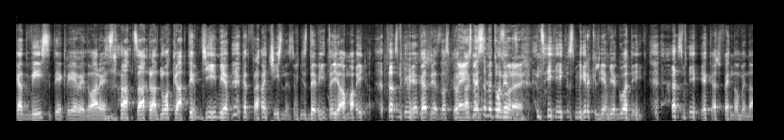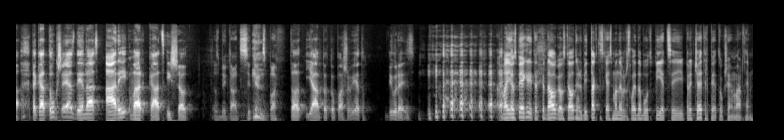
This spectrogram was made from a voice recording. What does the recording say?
Kad visi tie krievi no arēnas nāca ārā no kārtiem ģīmiem, kad Franči iznesa viņus 9. maijā. Tas bija vienkārši viens no uzvarēja. dzīves mirkļiem, ja godīgi. Tas bija vienkārši fenomenāli. Tā kā tukšajās dienās arī var kāds izšaut Tas bija tāds sitiens pa. tā, jā, to, to pašu vietu. Divreiz. Vai jūs piekrītat, ka Daugavas kautiņš bija taktiskais manevrs, lai dabūtu 5 pret 4 pie tukšiem vārtiem?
